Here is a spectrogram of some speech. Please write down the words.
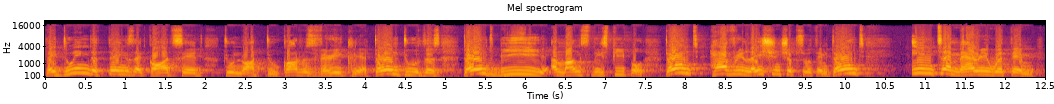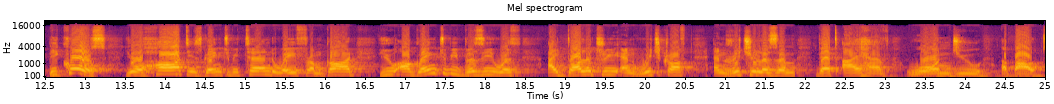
they're doing the things that God said to not do. God was very clear don't do this. Don't be amongst these people. Don't have relationships with them. Don't intermarry with them because your heart is going to be turned away from God. You are going to be busy with idolatry and witchcraft and ritualism that I have warned you about.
